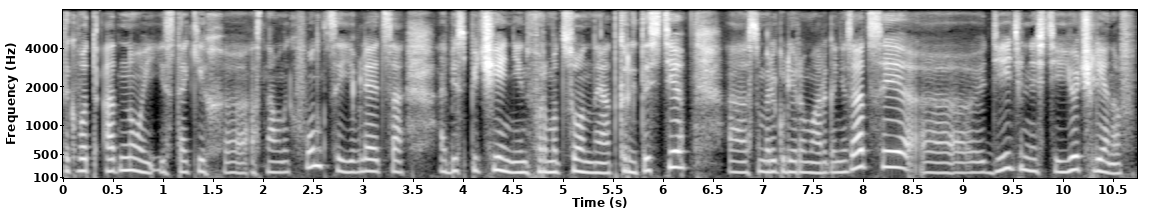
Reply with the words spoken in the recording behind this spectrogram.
Так вот, одной из таких а, основных функций является обеспечение информационной открытости саморегулируемой организации, деятельности ее членов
